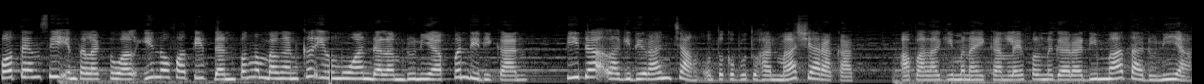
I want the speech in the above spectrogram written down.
potensi intelektual inovatif dan pengembangan keilmuan dalam dunia pendidikan tidak lagi dirancang untuk kebutuhan masyarakat, apalagi menaikkan level negara di mata dunia.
